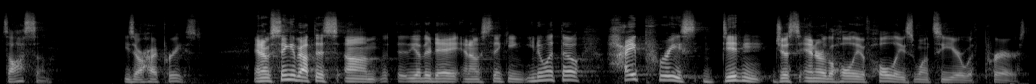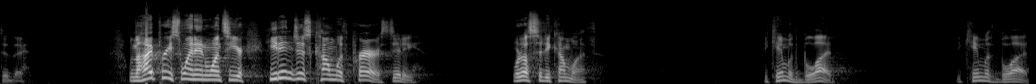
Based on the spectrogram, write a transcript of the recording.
It's awesome. He's our high priest. And I was thinking about this um, the other day, and I was thinking, you know what, though? High priests didn't just enter the Holy of Holies once a year with prayers, did they? When the high priest went in once a year, he didn't just come with prayers, did he? What else did he come with? He came with blood. He came with blood.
